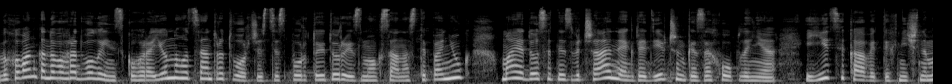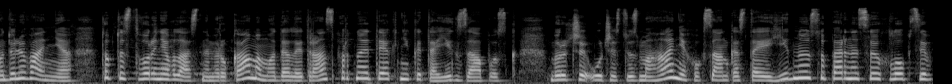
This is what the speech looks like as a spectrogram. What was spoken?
Вихованка Новоград-Волинського районного центру творчості, спорту і туризму Оксана Степанюк має досить незвичайне, як для дівчинки, захоплення. Її цікавить технічне моделювання, тобто створення власними руками моделей транспортної техніки та їх запуск. Беручи участь у змаганнях, Оксанка стає гідною суперницею хлопців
